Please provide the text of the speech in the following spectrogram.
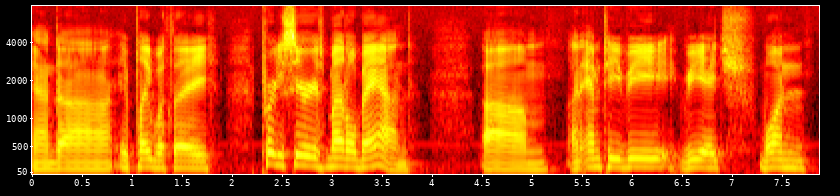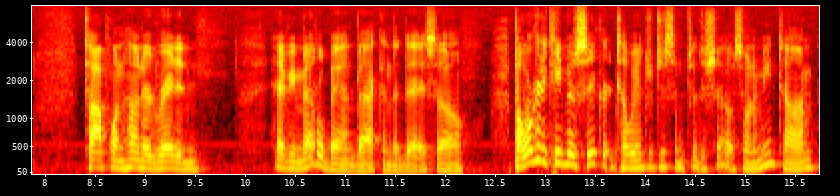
and uh, he played with a pretty serious metal band, um, an MTV VH1 top 100 rated heavy metal band back in the day. So, but we're going to keep it a secret until we introduce him to the show. So in the meantime,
